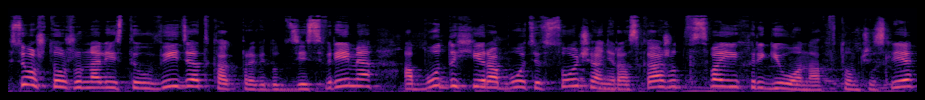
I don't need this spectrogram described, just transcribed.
Все, что журналисты увидят, как проведут здесь время, об отдыхе и работе в Сочи они расскажут в своих регионах, в том числе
